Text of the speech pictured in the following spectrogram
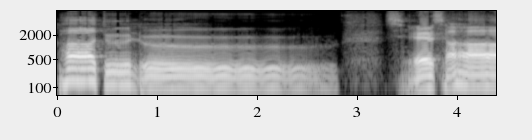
받은 후새사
